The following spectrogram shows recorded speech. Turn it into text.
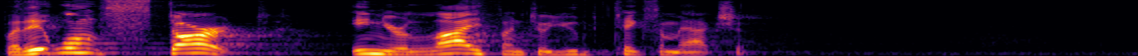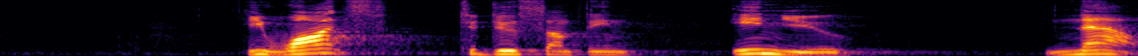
but it won't start in your life until you take some action. He wants to do something in you now.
